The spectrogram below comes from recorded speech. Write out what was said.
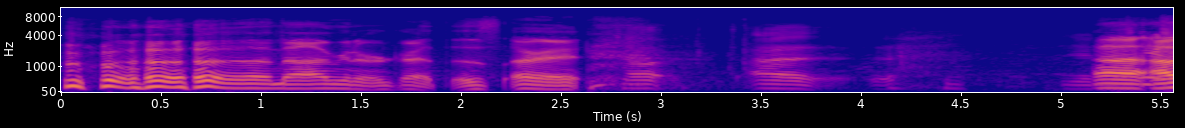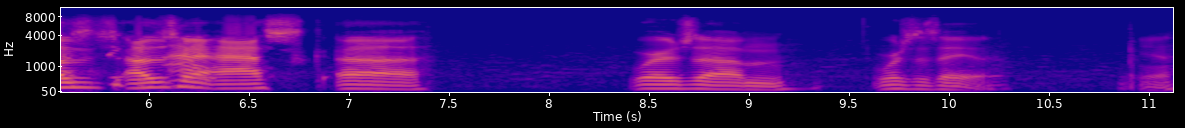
no, I'm gonna regret this. All right. So, uh, you Uh, I was I him was gonna out. ask. Uh, where's um, where's Isaiah? Yeah.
